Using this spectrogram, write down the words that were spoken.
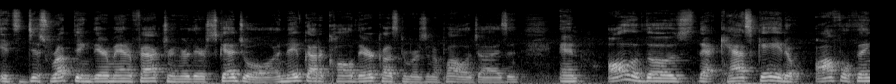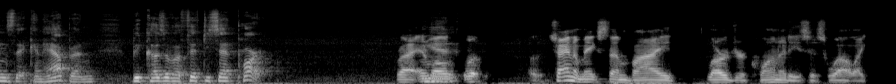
it's disrupting their manufacturing or their schedule and they've got to call their customers and apologize and and all of those that cascade of awful things that can happen because of a 50 cent part Right. And Yeah. well, China makes them buy larger quantities as well. Like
